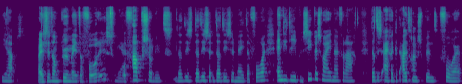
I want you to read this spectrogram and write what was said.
Ja. Maar is dit dan puur metaforisch? Ja. Of, Absoluut. Dat is, dat, is, dat is een metafoor. En die drie principes waar je naar vraagt, dat is eigenlijk het uitgangspunt voor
